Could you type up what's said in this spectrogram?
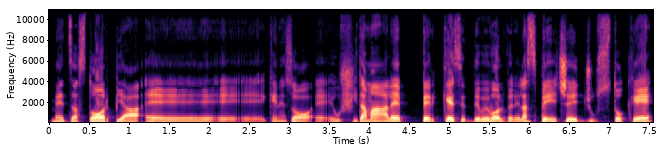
mezza storpia e, e, e che ne so, è, è, uscita male, perché se devo evolvere la specie è giusto che,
